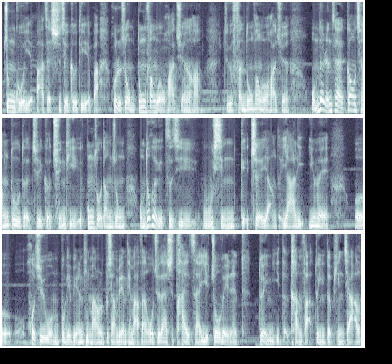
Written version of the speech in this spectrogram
中国也罢，在世界各地也罢，或者说我们东方文化圈哈，这个泛东方文化圈，我们的人在高强度的这个群体工作当中，我们都会给自己无形给这样的压力，因为，呃，或许我们不给别人添麻烦，不想别人添麻烦，我觉得还是太在意周围人对你的看法、对你的评价了，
